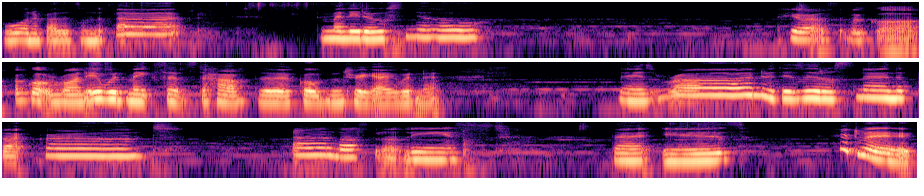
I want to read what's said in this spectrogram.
Warner Brothers on the back. And my little Snow. Who else have I got? I've got Ron. It would make sense to have the golden trio, wouldn't it? There's Ron with his little snow in the background. And last but not least, there is Hedwig.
